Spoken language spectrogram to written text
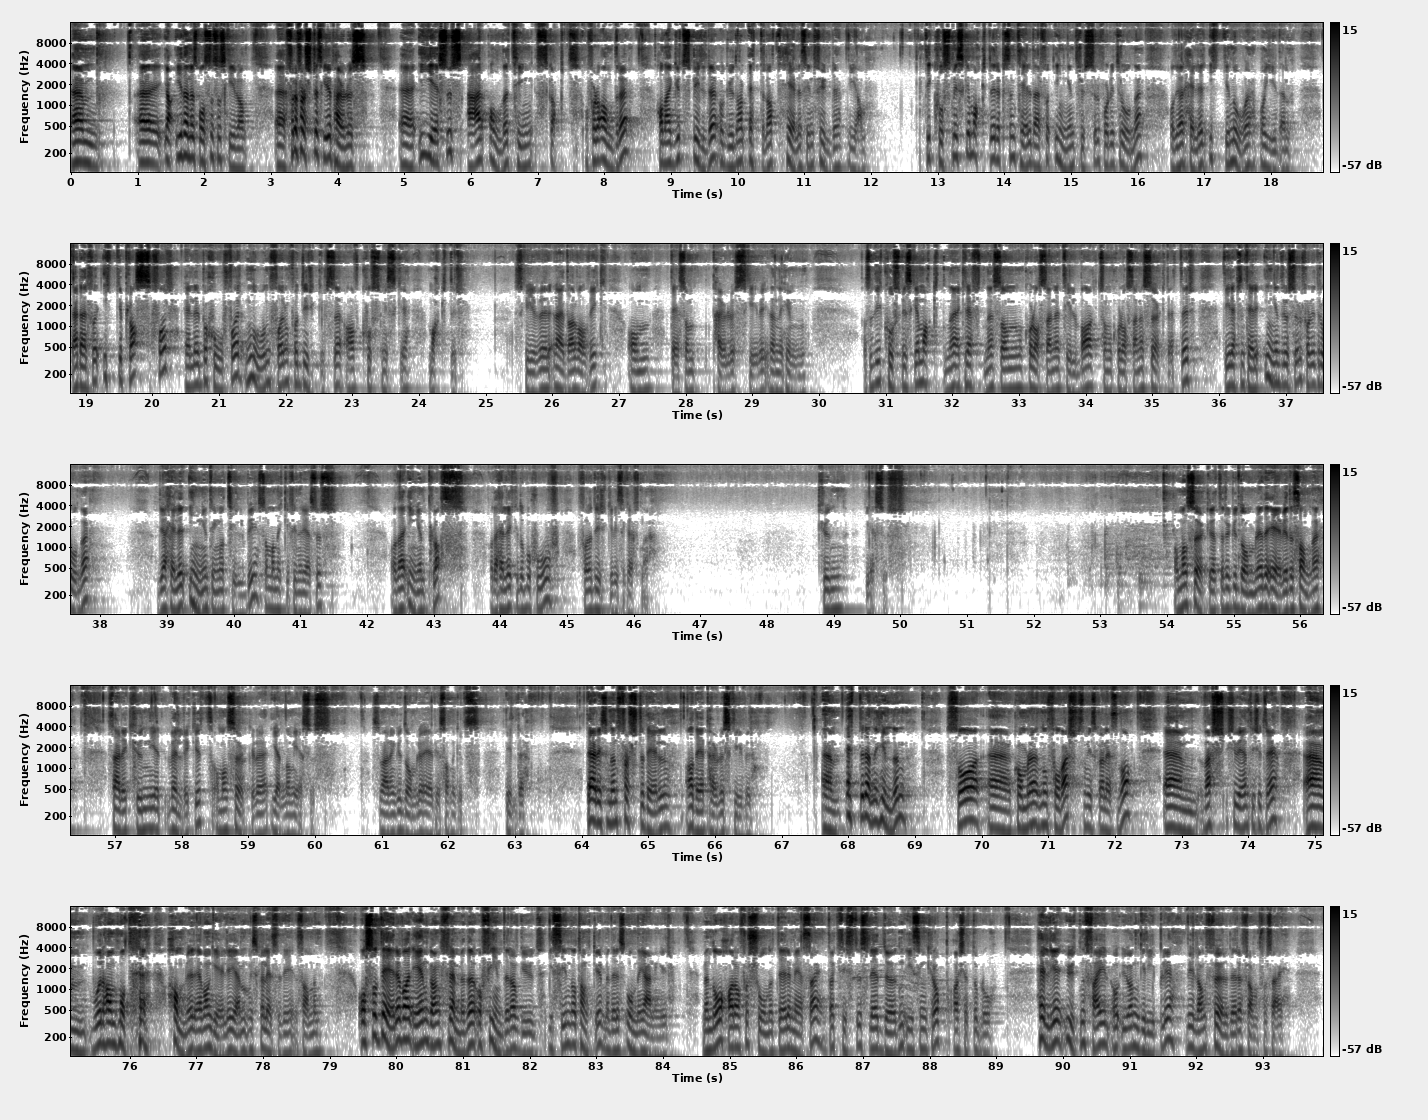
Um, uh, ja, I denne responsen så skriver han For det første skriver Paulus i Jesus er alle ting skapt. Og for det andre han er Guds bilde, og Gud har etterlatt hele sin fylde i ham. De kosmiske makter representerer derfor ingen trussel for de troende, og de har heller ikke noe å gi dem. Det er derfor ikke plass for eller behov for noen form for dyrkelse av kosmiske makter, skriver Reidar Valvik om det som Paulus skriver i denne hymnen. Altså De kosmiske maktene, kreftene som kolosserne tilbake, som kolosserne søkte etter, de representerer ingen trussel for de troende. De har heller ingenting å tilby som man ikke finner Jesus. Og det er ingen plass, og det er heller ikke noe behov for å dyrke disse kreftene. Kun Jesus. Om man søker etter det guddommelige, det evige, det sanne, så er det kun vellykket om man søker det gjennom Jesus, som er den guddommelige og evige sanne Guds bilde. Det er liksom den første delen av det Paulus skriver. Etter denne hymnen så eh, kommer det noen få vers som vi skal lese nå. Eh, vers 21-23, eh, hvor han på en måte hamler evangeliet hjem. Vi skal lese de sammen. Også dere var en gang fremmede og fiender av Gud i sinn og tanke med deres onde gjerninger. Men nå har han forsonet dere med seg, da Kristus led døden i sin kropp av kjøtt og blod. Hellige, uten feil og uangripelige ville han føre dere fram for seg.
